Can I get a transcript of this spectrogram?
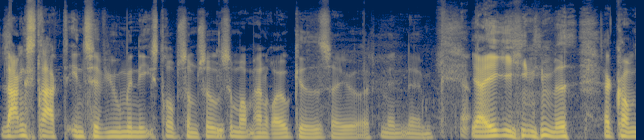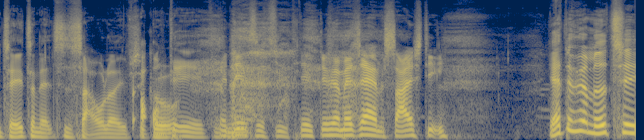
langstrakt interview med Næstrup, som så ud, som om han røvgede sig i øvrigt. Men øh, ja. jeg er ikke enig med, at kommentatoren altid savler FCK. Oh, det, Men det, det, det hører med til at have en sej stil. Ja, det hører med til...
